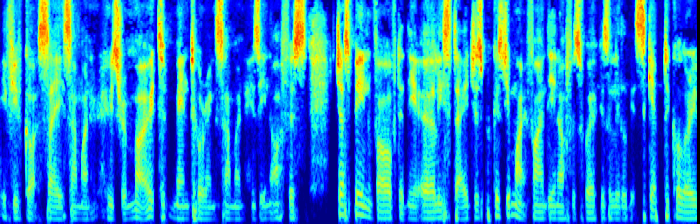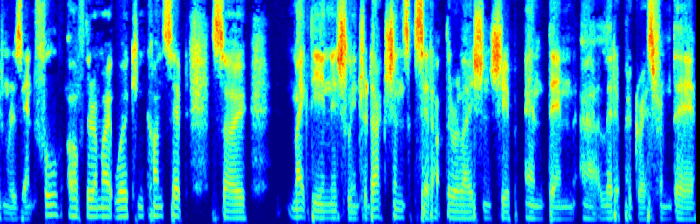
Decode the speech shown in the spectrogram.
if you've got, say, someone who's remote mentoring someone who's in office, just be involved in the early stages because you might find the in office workers a little bit skeptical or even resentful of the remote working concept. So make the initial introductions, set up the relationship, and then uh, let it progress from there.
